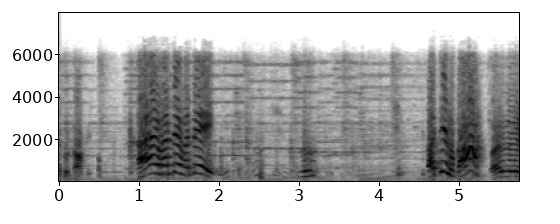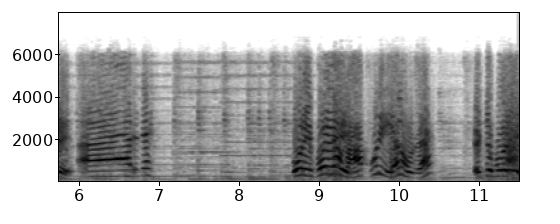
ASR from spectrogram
எனக்கு ஒரு காஃபி வருதே வருதே. பஜ்ஜிங்கப்பா வருது. பூரி பூரி. பூரி ஏலம் விடுற? எட்டு பூரி.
